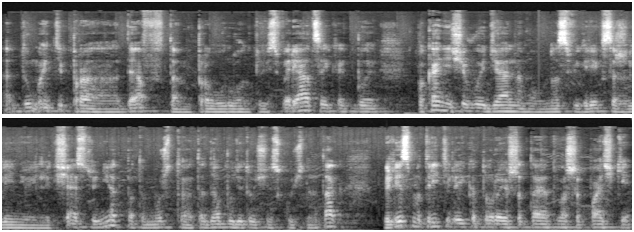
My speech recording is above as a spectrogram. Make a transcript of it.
думайте про деф, там, про урон. То есть вариаций как бы пока ничего идеального у нас в игре, к сожалению, или к счастью нет, потому что тогда будет очень скучно. А так, ввели смотрителей, которые шатают ваши пачки,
